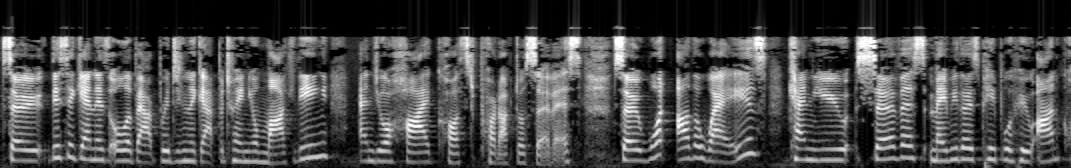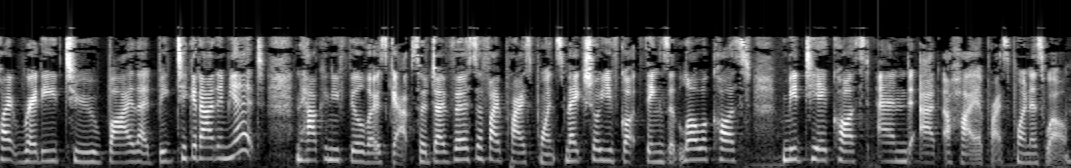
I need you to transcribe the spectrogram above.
So this again is all about bridging the gap between your marketing and your high cost product or service. So what other ways can you service maybe those people who aren't quite ready to buy that big ticket item yet? And how can you fill those gaps? So diversify price points. Make sure you've got things at lower cost, mid tier cost, and at a higher price point as well.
